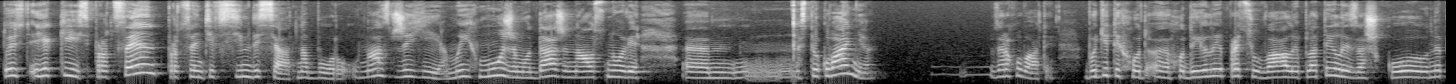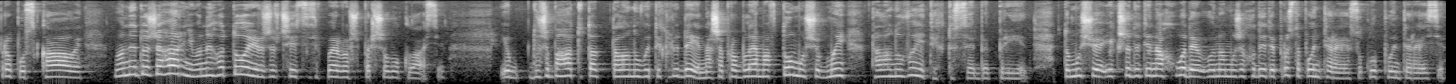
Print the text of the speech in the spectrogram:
Тобто якийсь процент, процентів 70 набору у нас вже є. Ми їх можемо навіть на основі е, спілкування зарахувати. Бо діти е, ходили, працювали, платили за школу, не пропускали. Вони дуже гарні, вони готові вже вчитися в першому класі. І дуже багато та- талановитих людей. Наша проблема в тому, щоб ми талановитих до себе приїд. Тому що якщо дитина ходить, вона може ходити просто по інтересу, клуб по інтересі.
